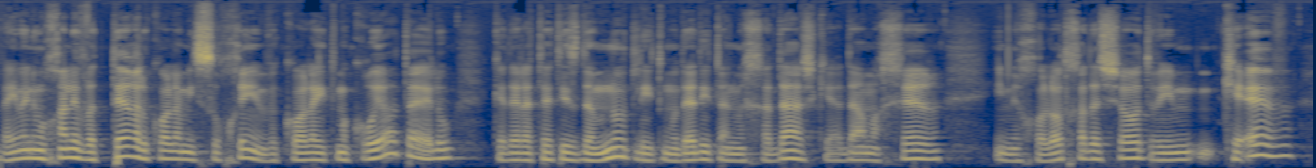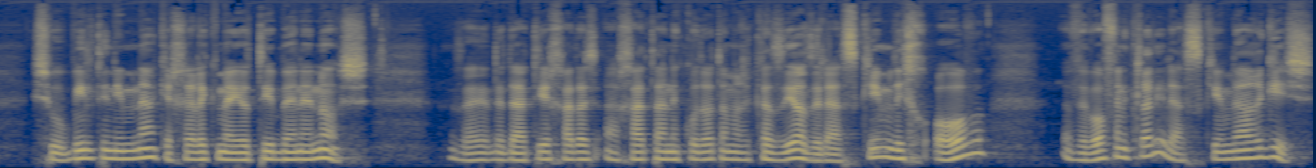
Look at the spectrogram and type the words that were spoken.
והאם אני מוכן לוותר על כל המיסוכים וכל ההתמכרויות האלו, כדי לתת הזדמנות להתמודד איתן מחדש כאדם אחר, עם יכולות חדשות ועם כאב שהוא בלתי נמנע כחלק מהיותי בן אנוש. זה לדעתי אחד, אחת הנקודות המרכזיות, זה להסכים לכאוב ובאופן כללי להסכים להרגיש.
